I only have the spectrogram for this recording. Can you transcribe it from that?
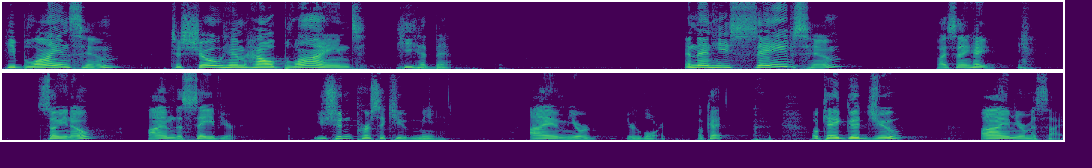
He blinds him to show him how blind he had been. And then he saves him by saying, hey, So you know, I'm the Savior. You shouldn't persecute me. I am your, your Lord. Okay? okay, good Jew. I am your Messiah.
